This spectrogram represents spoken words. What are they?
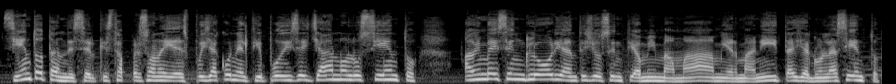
Siento tan de cerca esta persona y después ya con el tiempo dice, ya no lo siento. A mí me dicen Gloria, antes yo sentía a mi mamá, a mi hermanita, ya no la siento.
